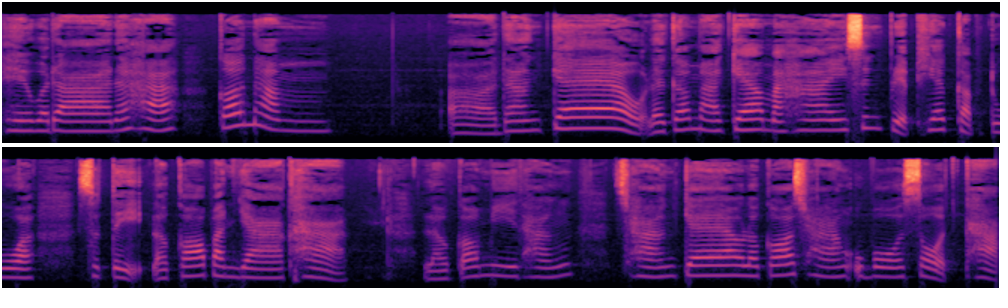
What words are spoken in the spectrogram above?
เทวดานะคะ ก็นำนางแก้วและก็มาแก้วมาให้ ซึ่งเปรียบเทียบกับตัวสติแล้วก็ปัญญาค่ะแล้วก็มีทั้งช้างแก้วแล้วก็ช้างอุโบสถค่ะ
